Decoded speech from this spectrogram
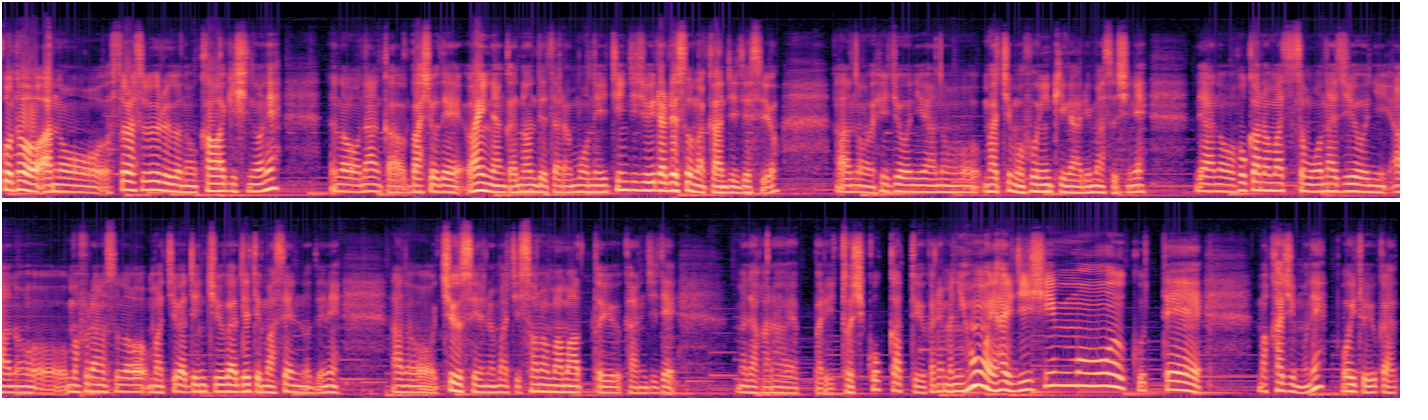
このあのストラスブルグの川岸のねあのなんか場所でワインなんか飲んでたらもうね一日中いられそうな感じですよ。あの非常にあの街も雰囲気がありますしねであの他の町とも同じようにあの、まあ、フランスの町は電柱が出てませんのでねあの中世の町そのままという感じで、まあ、だからやっぱり都市国家っていうかね、まあ、日本はやはり地震も多くて、まあ、火事もね多いというか、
